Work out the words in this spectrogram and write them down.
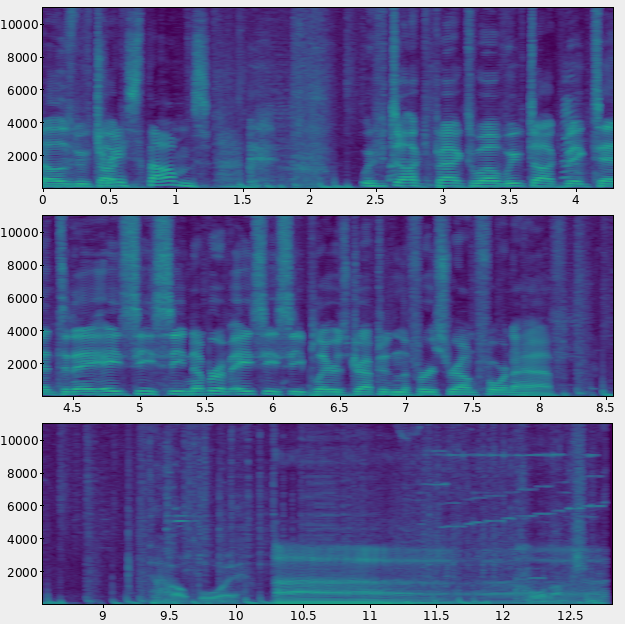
Fellas, we've talked. Trace thumbs. We've talked Pac-12. We've talked Big Ten. Today, ACC. Number of ACC players drafted in the first round, four and a half. Oh boy. Uh, Hold on.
